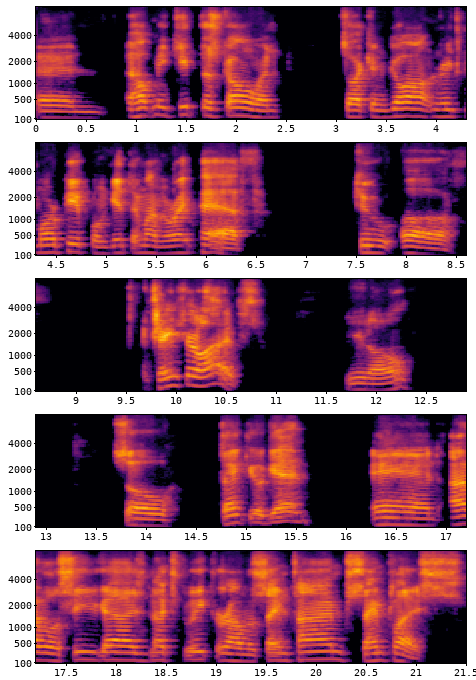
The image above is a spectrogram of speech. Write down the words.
and help me keep this going so I can go out and reach more people and get them on the right path to uh change their lives, you know. So thank you again. And I will see you guys next week around the same time, same place.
